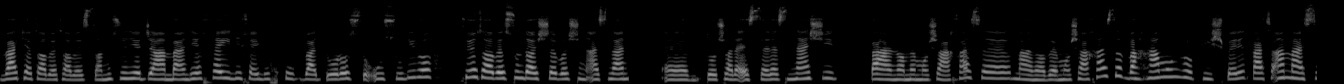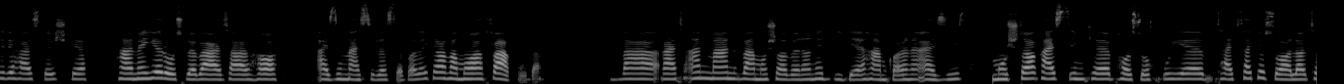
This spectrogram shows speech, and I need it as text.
و کتاب تابستان می‌تونید یه جنبندی خیلی خیلی خوب و درست و اصولی رو توی تابستون داشته باشین. اصلا دچار استرس نشید برنامه مشخصه منابع مشخصه و همون رو پیش برید. قطعا مسیری هستش که همه رتبه برترها از این مسیر استفاده کرد و موفق بودن. و قطعا من و مشاوران دیگه همکاران عزیز مشتاق هستیم که پاسخگوی تک تک سوالات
